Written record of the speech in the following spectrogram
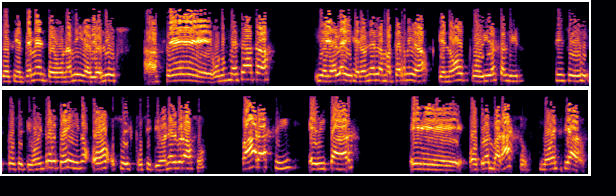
recientemente una amiga dio luz hace unos meses atrás y a ella le dijeron en la maternidad que no podía salir sin su dispositivo intrauterino o su dispositivo en el brazo para así evitar eh, otro embarazo no deseado,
